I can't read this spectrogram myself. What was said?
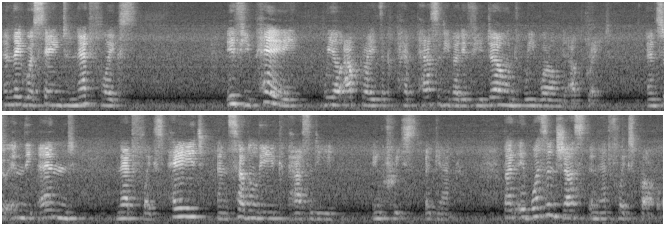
And they were saying to Netflix, if you pay, we'll upgrade the capacity, but if you don't, we won't upgrade. And so in the end, Netflix paid, and suddenly capacity increased again. But it wasn't just a Netflix problem.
